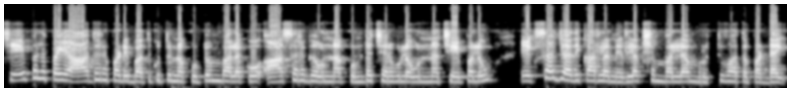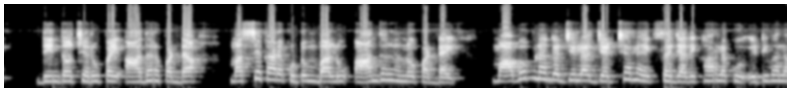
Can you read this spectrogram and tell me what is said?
చేపలపై ఆధారపడి బతుకుతున్న కుటుంబాలకు ఆసరగా ఉన్న కుంట చెరువులో ఉన్న చేపలు ఎక్సైజ్ అధికారుల నిర్లక్ష్యం వల్ల మృత్యువాత పడ్డాయి. దీంతో చెరువుపై ఆధారపడ్డ మత్స్యకార కుటుంబాలు ఆందోళనలో పడ్డాయి. మహబూబ్ నగర్ జిల్లా జడ్చర్ల ఎక్సైజ్ అధికారులకు ఇటీవల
